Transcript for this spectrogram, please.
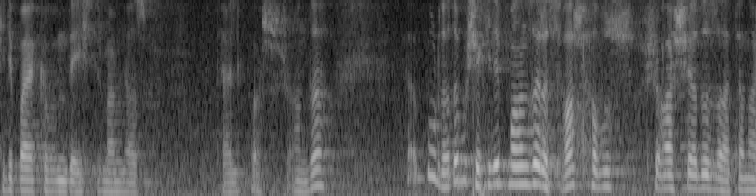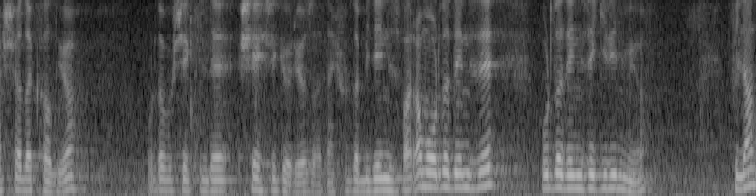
Gidip ayakkabımı değiştirmem lazım. Terlik var şu anda. Burada da bu şekilde bir manzarası var. Havuz şu aşağıda zaten aşağıda kalıyor. Burada bu şekilde şehri görüyor zaten. Şurada bir deniz var ama orada denize burada denize girilmiyor filan.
